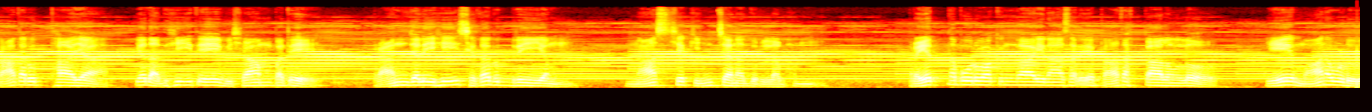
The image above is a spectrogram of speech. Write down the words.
ప్రాతరుత్య యదధీతే విశాంపతే ప్రాంజలి శతరుద్రీయం నాస్య కించన దుర్లభం. ప్రయత్నపూర్వకంగా అయినా సరే ప్రాతకాలంలో ఏ మానవుడు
